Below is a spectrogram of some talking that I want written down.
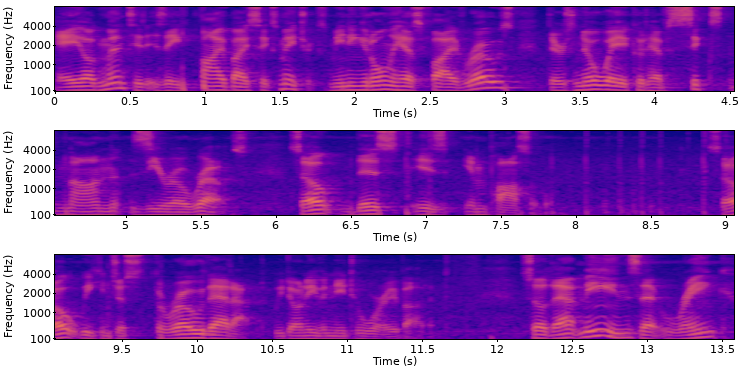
A augmented is a 5 by 6 matrix, meaning it only has 5 rows. There's no way it could have 6 non-zero rows. So this is impossible. So we can just throw that out. We don't even need to worry about it. So that means that rank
